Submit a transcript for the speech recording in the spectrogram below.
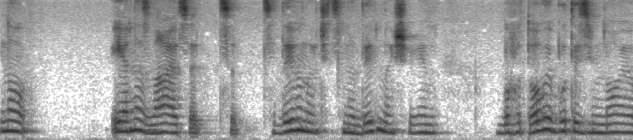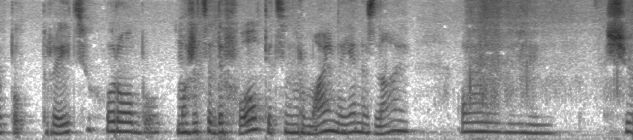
ну, я не знаю, це, це, це дивно чи це не дивно, що він готовий бути зі мною попри цю хворобу. Може, це дефолт, і це нормально, я не знаю. Що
